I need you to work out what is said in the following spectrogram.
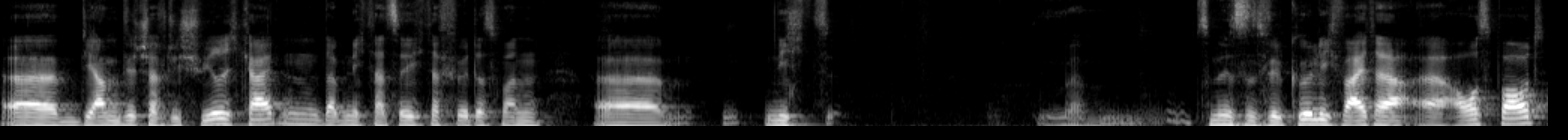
äh, die haben wirtschaftliche Schwierigkeiten. Da bin ich tatsächlich dafür, dass man äh, nicht äh, zumindest willkürlich weiter äh, ausbaut.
